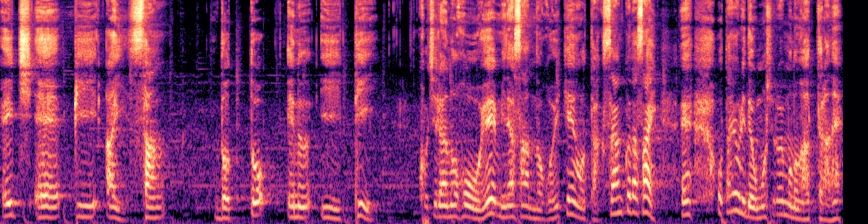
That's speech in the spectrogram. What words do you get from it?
hapi3.net こちらの方へ皆さんのご意見をたくさんください。えお便りで面白いものがあったらね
